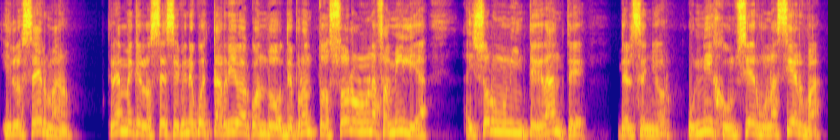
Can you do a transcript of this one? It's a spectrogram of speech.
y lo sé, hermano. Créanme que lo sé, se viene cuesta arriba cuando de pronto solo en una familia hay solo un integrante del Señor, un hijo, un siervo, una sierva.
